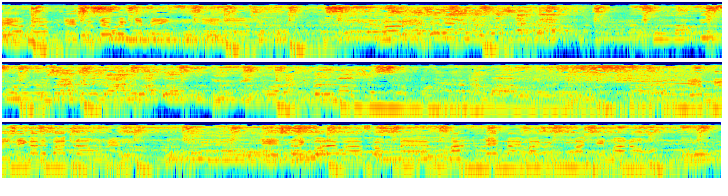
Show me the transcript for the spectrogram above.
Yeah, um, this is a wakekeeping in um, Paris. Exactly, you are welcome. Thank you very much. The music at the background uh, is uh, from uh, led by Max- Maxime Manon.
